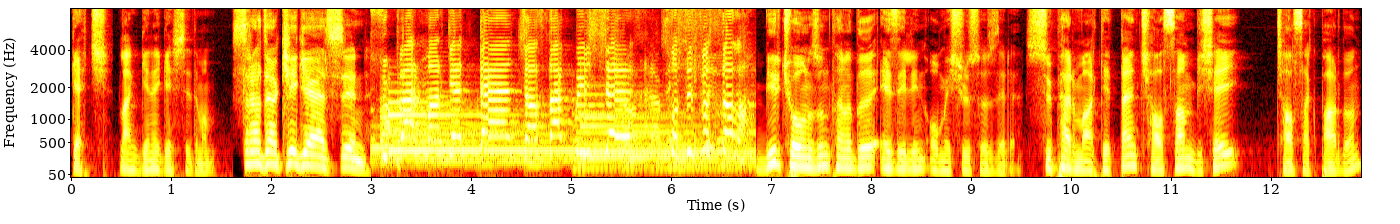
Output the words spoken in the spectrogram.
Geç. Lan gene geç dedim ama. Sıradaki gelsin. Süpermarketten çalsak bir şey Sosis ve salam Birçoğunuzun tanıdığı Ezel'in o meşhur sözleri. Süpermarketten çalsam bir şey, çalsak pardon.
